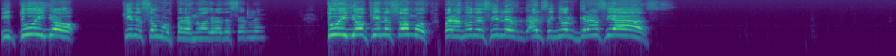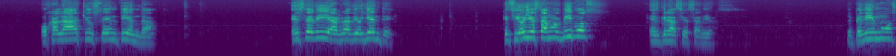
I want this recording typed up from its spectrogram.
Y tú y yo, ¿quiénes somos para no agradecerle? Tú y yo, ¿quiénes somos para no decirle al Señor gracias? Ojalá que usted entienda este día, radio oyente, que si hoy estamos vivos, es gracias a Dios. Le pedimos,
